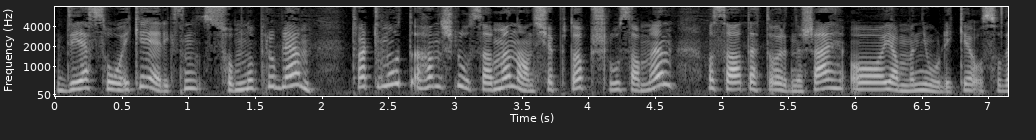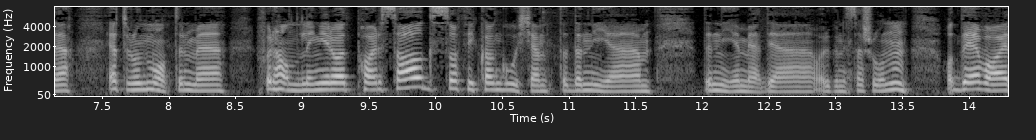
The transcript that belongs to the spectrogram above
Det så ikke Eriksen som noe problem. Tvert imot, han slo sammen, han kjøpte opp, slo sammen og sa at dette ordner seg, og jammen gjorde ikke også det. Etter noen måneder med forhandlinger og et par salg, så fikk han godkjent den nye, den nye medieorganisasjonen. Og det var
